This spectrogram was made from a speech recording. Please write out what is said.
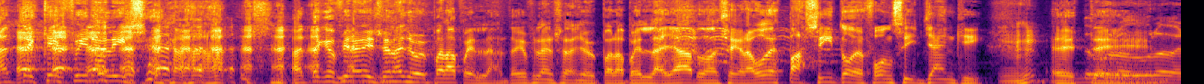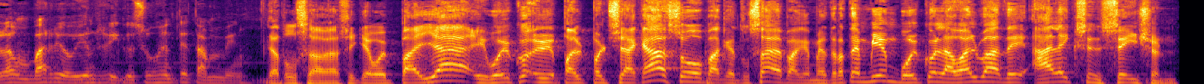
antes que finalice, antes que finalice el año voy para la perla, antes el año voy para la perla allá donde se grabó despacito de Fonsi Yankee. Este, Duro, duro, de verdad, un barrio bien rico y su gente también. Ya tú sabes, así que voy para allá y voy, con- eh, por, por si acaso, para que tú sabes, para que me traten bien, voy con la barba de Alex Sensation.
